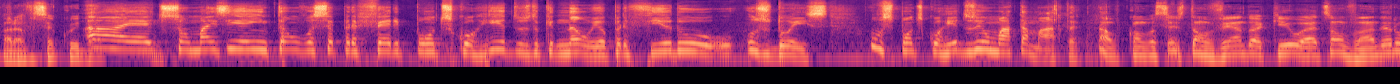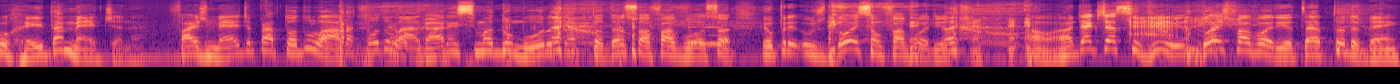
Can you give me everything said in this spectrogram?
Para você cuidar. Ah, Edson, mas e aí, então você prefere pontos corridos do que. Não, eu prefiro os dois. Os pontos corridos e o mata-mata. Não, como vocês estão vendo aqui, o Edson Vander, o rei da média, né? Faz média para todo lado. Para todo é lado. O cara em cima do muro o tempo todo. Eu sou a favor. Eu sou, eu, os dois são favoritos. Não, onde é que já se viu isso? Dois favoritos. É, tudo bem.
